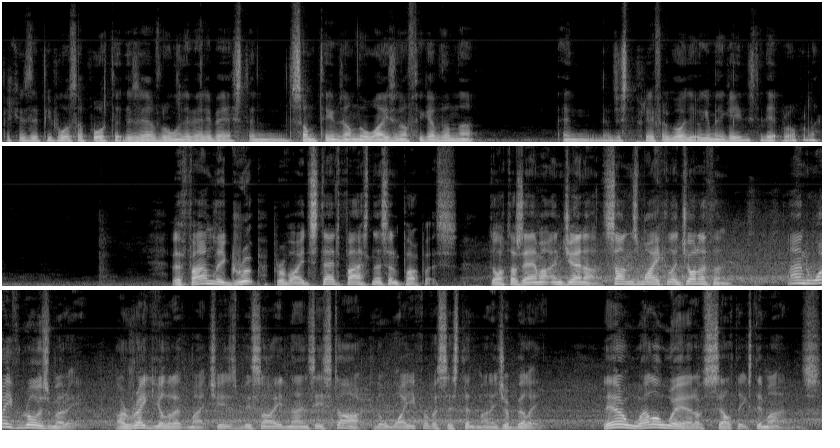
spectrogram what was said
Because the people that support it deserve only the very best, and sometimes I'm not wise enough to give them that. And I just pray for God that He'll give me the guidance to do it properly. The family group provides steadfastness and purpose. Daughters Emma and Jenna, sons Michael and Jonathan, and wife Rosemary are regular at matches beside Nancy Stark, the wife of assistant manager Billy. They're well aware of Celtic's demands.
